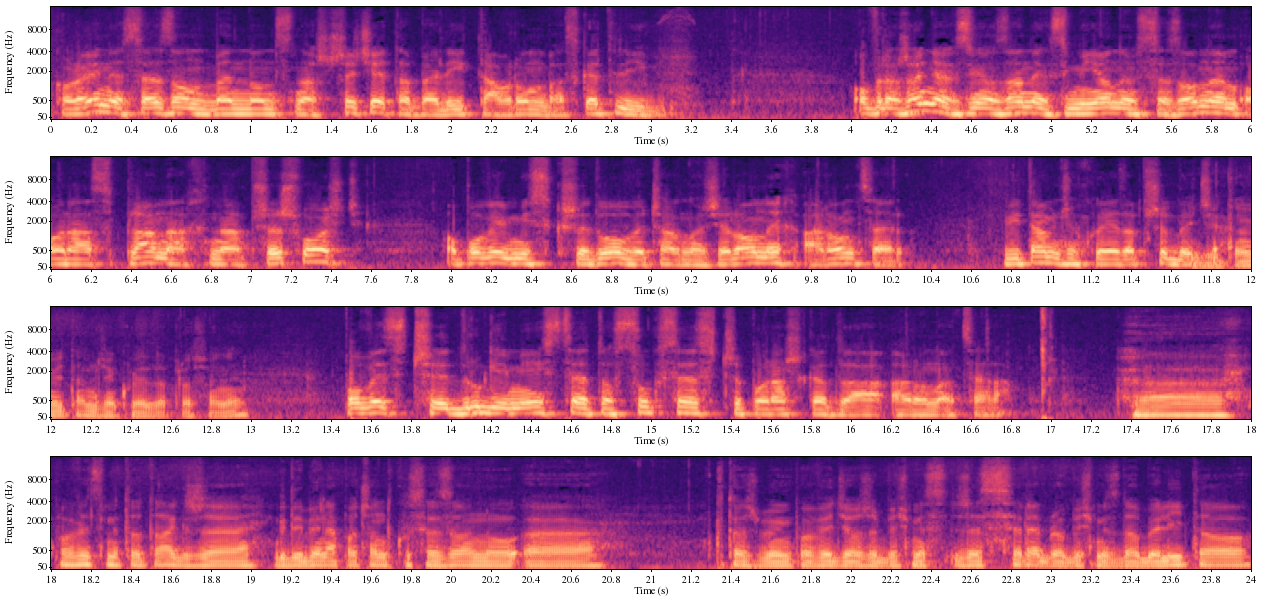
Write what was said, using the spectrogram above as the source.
kolejny sezon będąc na szczycie tabeli Tauron Basket Ligi. O wrażeniach związanych z minionym sezonem oraz planach na przyszłość opowie mi skrzydłowy czarnozielonych Aaron Cel. Witam, dziękuję za przybycie. Witam, witam, dziękuję za zaproszenie. Powiedz, czy drugie miejsce to sukces, czy porażka dla Arona Cela? E, powiedzmy to tak, że gdyby na początku sezonu e, ktoś by mi powiedział, żebyśmy, że srebro byśmy zdobyli, to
